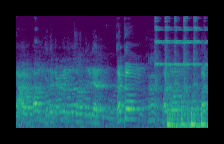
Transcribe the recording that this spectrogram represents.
யார் வேணாலும் எதை கட்டணும் சொல்வது கிடையாது கட்டும் கட்டும் கட்டும்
